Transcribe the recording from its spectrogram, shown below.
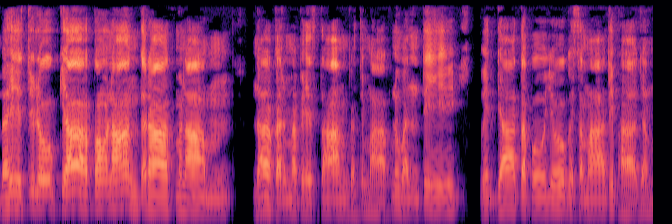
बहिस्त्रिलोक्या पवनातरात्मनाम न कर्म भेस्ताम गतिमापनुवंती विद्या तपो योग समाधि भाजम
